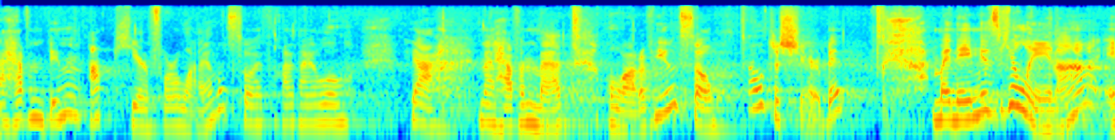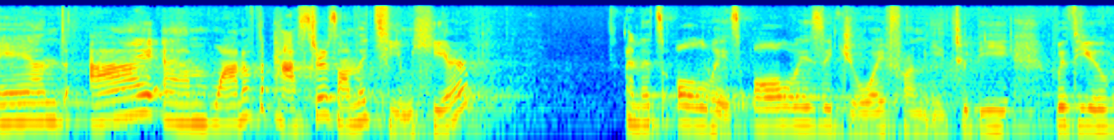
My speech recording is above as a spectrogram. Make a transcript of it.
I haven't been up here for a while, so I thought I will, yeah, and I haven't met a lot of you, so I'll just share a bit. My name is Yelena, and I am one of the pastors on the team here. And it's always, always a joy for me to be with you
